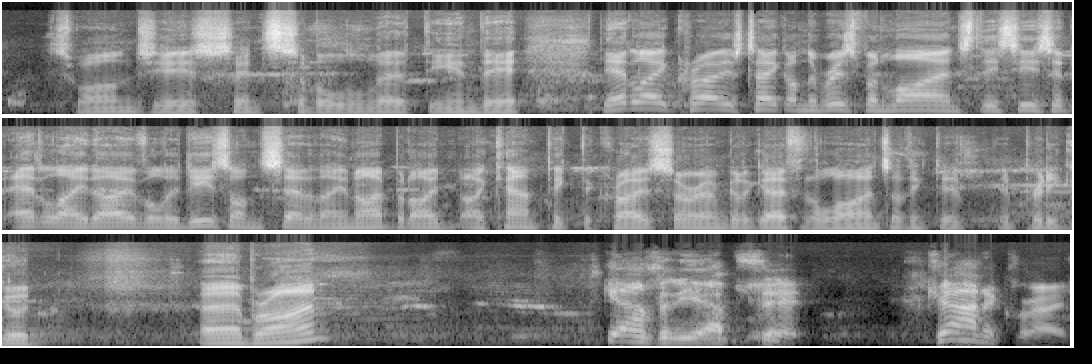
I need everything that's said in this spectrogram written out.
for. Swans, yes, sensible at the end there. The Adelaide Crows take on the Brisbane Lions. This is at Adelaide Oval. It is on Saturday night, but I, I can't pick the Crows. Sorry, I'm going to go for the Lions. I think they're, they're pretty good. Uh, Brian? Going for the upset. China Crows.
